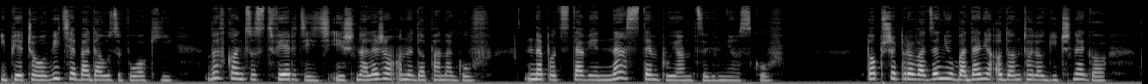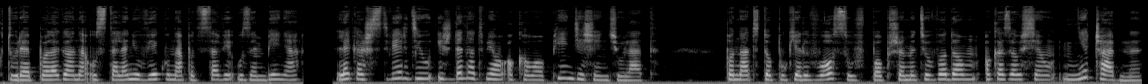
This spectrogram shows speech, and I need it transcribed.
i pieczołowicie badał zwłoki, by w końcu stwierdzić, iż należą one do pana Gów na podstawie następujących wniosków. Po przeprowadzeniu badania odontologicznego, które polega na ustaleniu wieku na podstawie uzębienia, lekarz stwierdził, iż Denat miał około 50 lat. Ponadto pukiel włosów po przemyciu wodą okazał się nie czarny,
